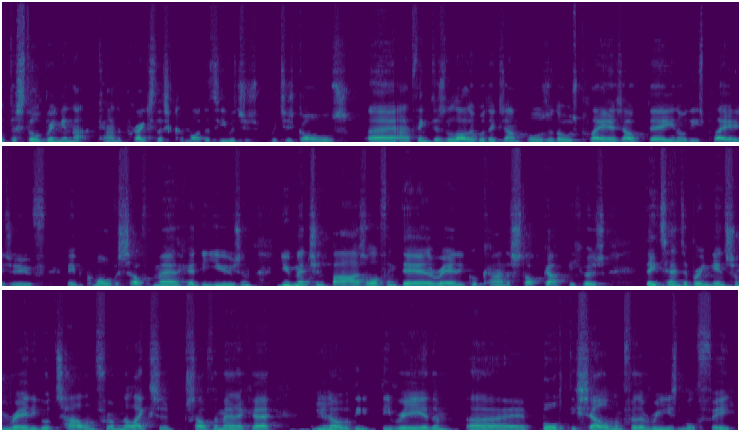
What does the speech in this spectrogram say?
but they're still bringing that kind of priceless commodity, which is which is goals. Uh, I think there's a lot of good examples of those players out there. You know, these players who've maybe come over South America to use, and you mentioned Basel. I think they're a really good kind of stopgap because they tend to bring in some really good talent from the likes of South America. You yeah. know, they, they rear them, uh, but they sell them for a reasonable fee.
